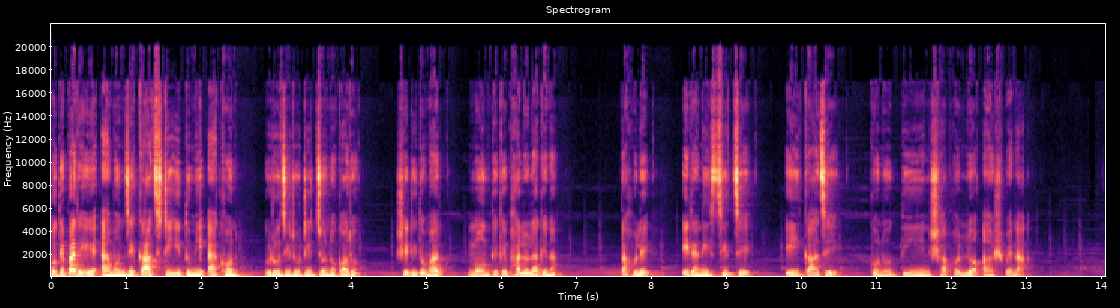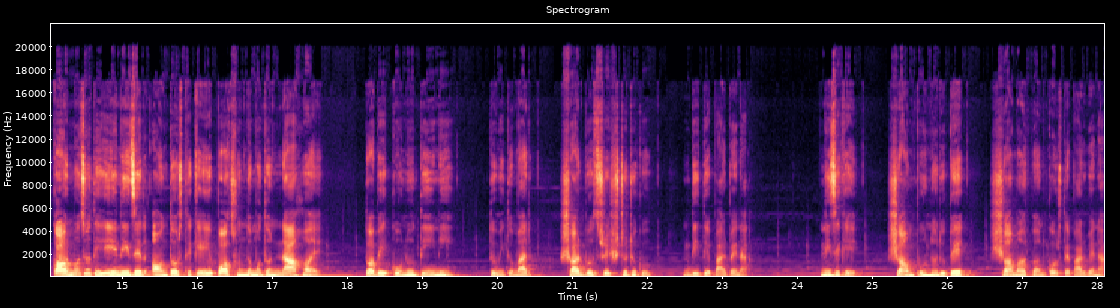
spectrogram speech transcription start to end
হতে পারে এমন যে কাজটি তুমি এখন রুজি রুটির জন্য করো, সেটি তোমার মন থেকে ভালো লাগে না, তাহলে এটা নিশ্চিত যে এই কাজে কোনো দিন সাফল্য আসবে না। কর্ম যদি নিজের অন্তর থেকে পছন্দ মতো না হয় তবে কোনো দিনই তুমি তোমার সর্বশ্রেষ্ঠটুকু দিতে পারবে না। নিজেকে সম্পূর্ণরূপে সমর্পণ করতে পারবে না।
